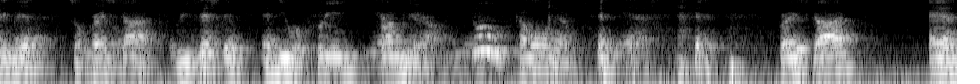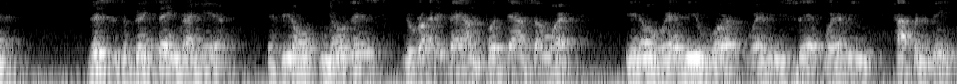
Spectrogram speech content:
Amen? Yes. So praise Yes. God. Resist him and he will flee Yes, from you. Come on now. Yes. Praise God. And this is a big thing right here. If you don't know this, you write it down and put it down somewhere. You know, wherever you work, wherever you sit, wherever you happen to be.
